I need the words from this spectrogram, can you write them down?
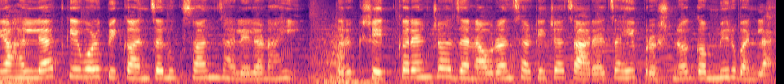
या हल्ल्यात केवळ पिकांचं नुकसान झालेलं नाही तर शेतकऱ्यांच्या जनावरांसाठीच्या चाऱ्याचाही प्रश्न गंभीर बनलाय.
